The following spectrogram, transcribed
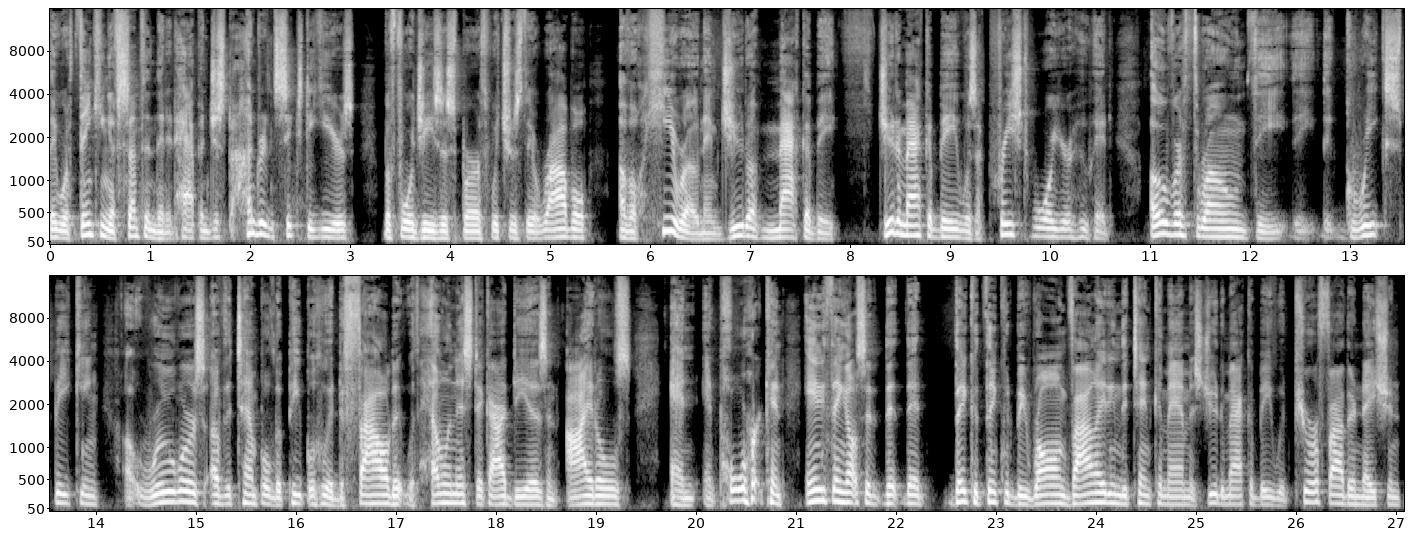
they were thinking of something that had happened just 160 years before Jesus' birth, which was the arrival of a hero named Judah Maccabee. Judah Maccabee was a priest warrior who had overthrown the, the, the Greek speaking uh, rulers of the temple, the people who had defiled it with Hellenistic ideas and idols and, and pork and anything else that, that, that they could think would be wrong, violating the Ten Commandments. Judah Maccabee would purify their nation,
